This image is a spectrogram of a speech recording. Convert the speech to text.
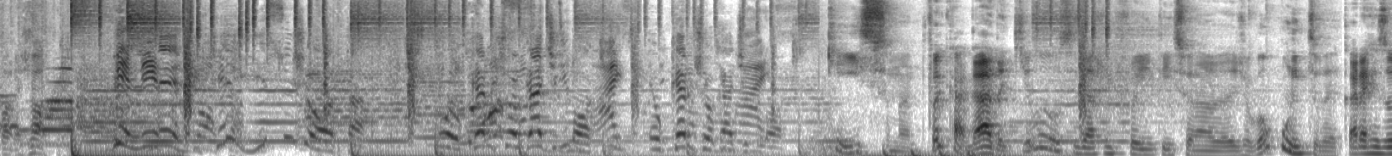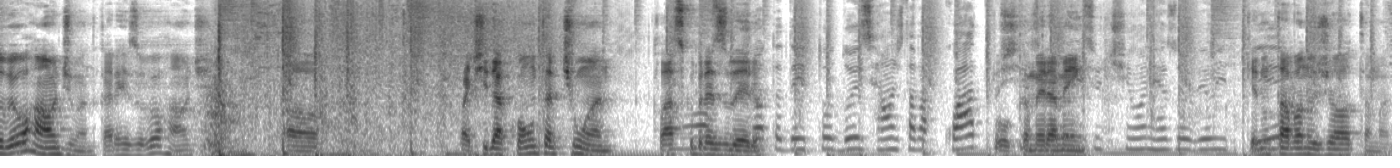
Bora, Jota. Beleza, Que isso, Jota? Eu quero jogar de Glock. Eu quero jogar de Glock. Que isso, mano? Foi cagada aquilo ou vocês acham que foi intencional? Ele jogou muito, velho. O cara resolveu o round, mano. O cara resolveu o round. Ó. Partida contra T1. Clássico brasileiro. O Jota deitou dois rounds, tava 4 Pô, cameraman. E. Porque não tava no J, mano.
